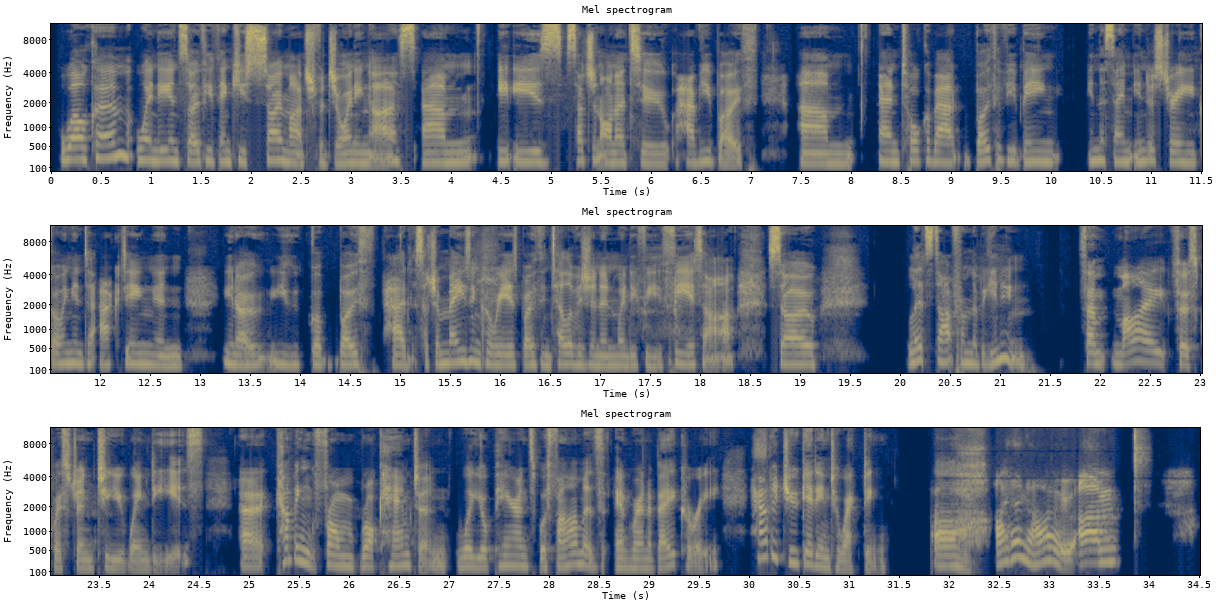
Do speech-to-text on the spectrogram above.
Welcome, Wendy and Sophie. Thank you so much for joining us. Um, it is such an honor to have you both um, and talk about both of you being in the same industry, going into acting, and you know, you got both had such amazing careers, both in television and Wendy for you theatre. So let's start from the beginning. So, my first question to you, Wendy, is uh, coming from Rockhampton, where your parents were farmers and ran a bakery, how did you get into acting? Oh, I don't know. Um,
